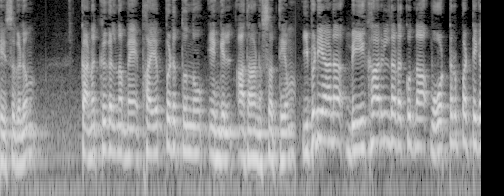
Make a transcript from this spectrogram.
കേസുകളും. കണക്കുകൾ നമ്മെ ഭയപ്പെടുത്തുന്നു എങ്കിൽ അതാണ് സത്യം. ഇവിടെയാണ് ബീഹാറിൽ നടക്കുന്ന വോട്ടർ പട്ടിക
